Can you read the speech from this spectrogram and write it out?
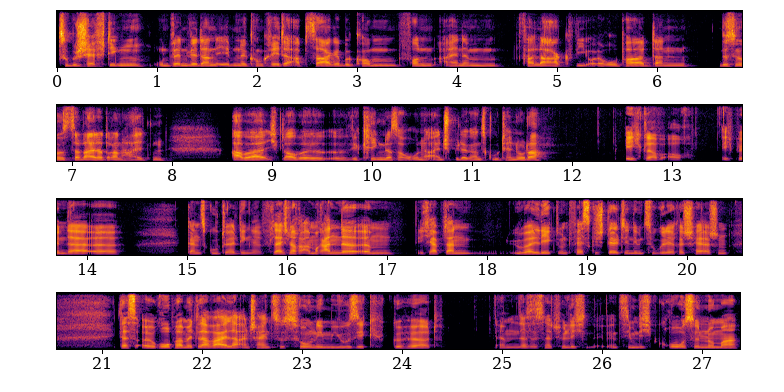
zu beschäftigen. Und wenn wir dann eben eine konkrete Absage bekommen von einem Verlag wie Europa, dann müssen wir uns da leider dran halten. Aber ich glaube, äh, wir kriegen das auch ohne Einspieler ganz gut hin, oder? Ich glaube auch. Ich bin da äh, ganz guter Dinge. Vielleicht noch am Rande, ähm, ich habe dann überlegt und festgestellt in dem Zuge der Recherchen, dass Europa mittlerweile anscheinend zu Sony Music gehört. Ähm, das ist natürlich eine ziemlich große Nummer.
